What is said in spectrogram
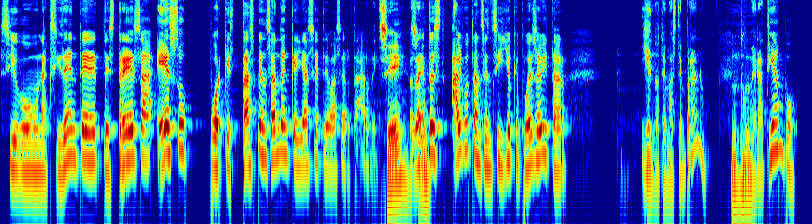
si hubo un accidente, te estresa, eso porque estás pensando en que ya se te va a hacer tarde. Sí. Entonces, algo tan sencillo que puedes evitar yéndote más temprano, comer a tiempo,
